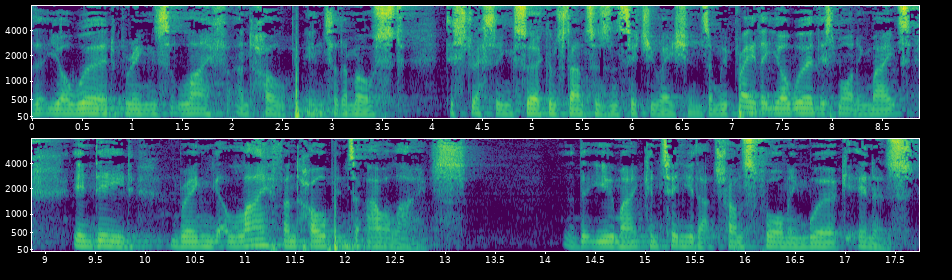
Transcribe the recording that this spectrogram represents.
that your word brings life and hope into the most distressing circumstances and situations. And we pray that your word this morning might indeed bring life and hope into our lives. That you might continue that transforming work in us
